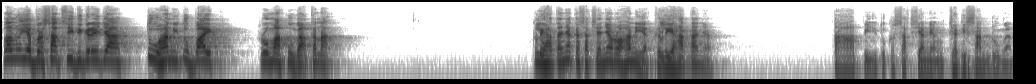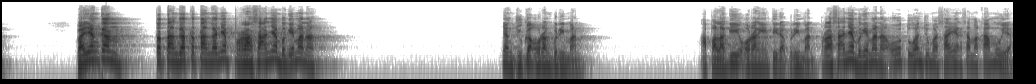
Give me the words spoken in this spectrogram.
Lalu ia bersaksi di gereja, Tuhan itu baik, rumahku nggak kena. Kelihatannya kesaksiannya rohani ya, kelihatannya. Tapi itu kesaksian yang jadi sandungan. Bayangkan tetangga-tetangganya perasaannya bagaimana? Yang juga orang beriman. Apalagi orang yang tidak beriman. Perasaannya bagaimana? Oh Tuhan cuma sayang sama kamu ya.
